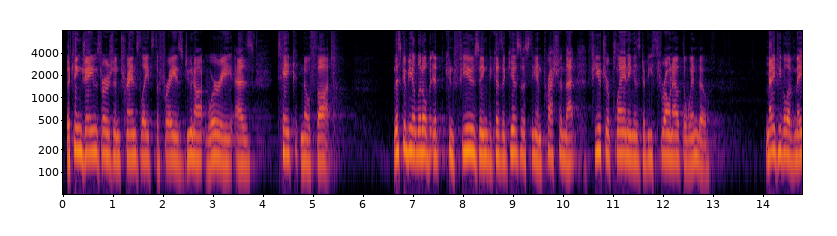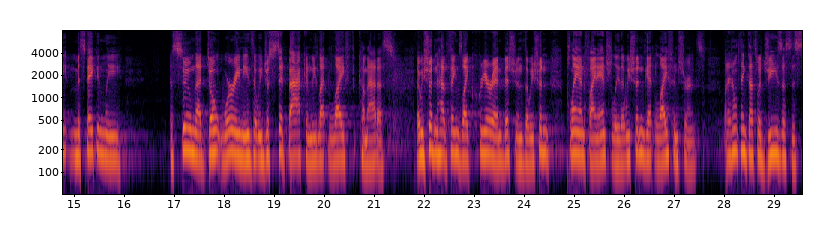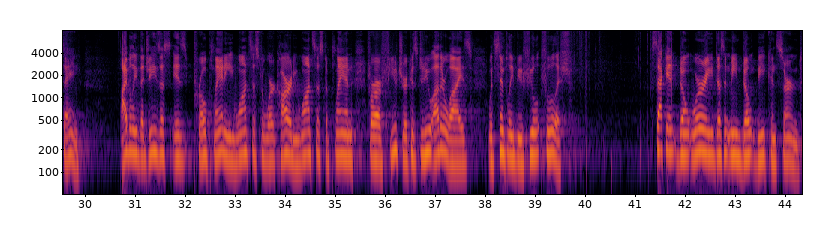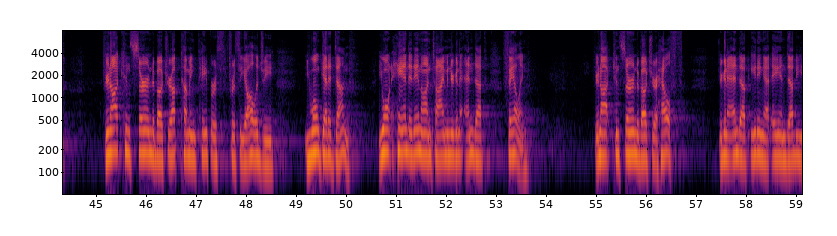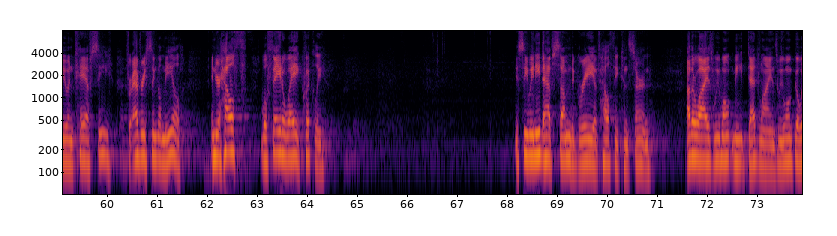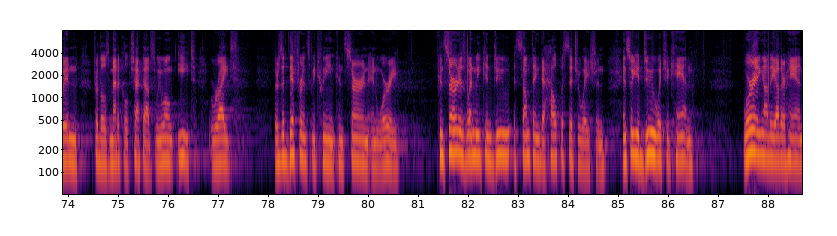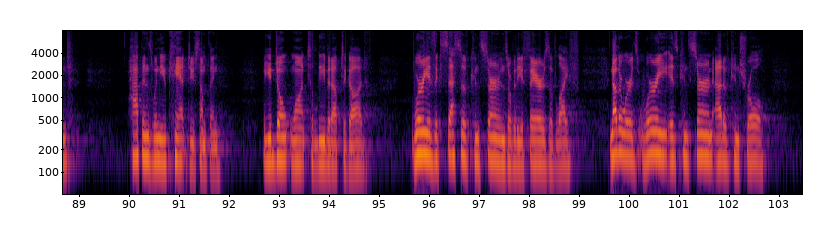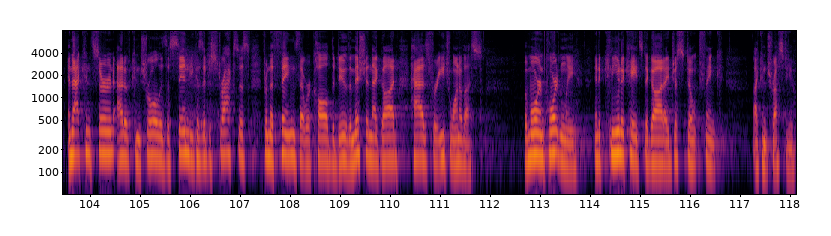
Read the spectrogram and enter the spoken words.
The King James Version translates the phrase, do not worry, as take no thought. This can be a little bit confusing because it gives us the impression that future planning is to be thrown out the window. Many people have mistakenly assumed that don't worry means that we just sit back and we let life come at us. That we shouldn't have things like career ambitions, that we shouldn't plan financially, that we shouldn't get life insurance. But I don't think that's what Jesus is saying. I believe that Jesus is pro planning. He wants us to work hard. He wants us to plan for our future because to do otherwise would simply be foolish. Second, don't worry doesn't mean don't be concerned. If you're not concerned about your upcoming paper for theology, you won't get it done. You won't hand it in on time and you're going to end up failing. If you're not concerned about your health, you're going to end up eating at A&W and KFC for every single meal, and your health will fade away quickly. You see, we need to have some degree of healthy concern. Otherwise, we won't meet deadlines. We won't go in for those medical checkups. We won't eat right. There's a difference between concern and worry. Concern is when we can do something to help a situation, and so you do what you can. Worrying, on the other hand, happens when you can't do something, but you don't want to leave it up to God. Worry is excessive concerns over the affairs of life. In other words, worry is concern out of control. And that concern out of control is a sin because it distracts us from the things that we're called to do, the mission that God has for each one of us. But more importantly, and it communicates to God, I just don't think I can trust you.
